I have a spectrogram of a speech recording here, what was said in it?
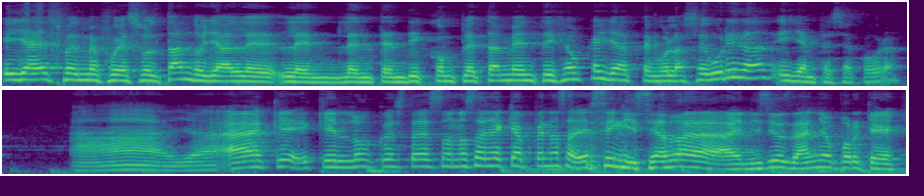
Y ya después me fue soltando, ya le, le- le entendí completamente. Dije, ok, ya tengo la seguridad y ya empecé a cobrar. Ah, ya. Ah, qué, qué loco está eso. No sabía que apenas habías iniciado a, a inicios de año porque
